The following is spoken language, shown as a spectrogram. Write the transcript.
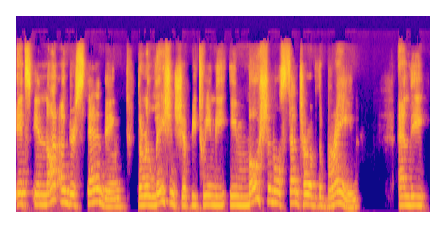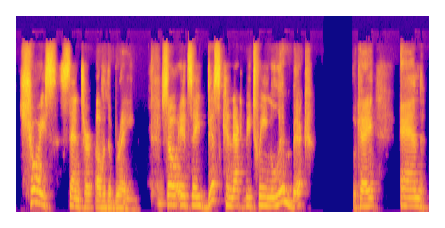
It's in not understanding the relationship between the emotional center of the brain and the choice center of the brain. Mm-hmm. So it's a disconnect between limbic, okay, and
